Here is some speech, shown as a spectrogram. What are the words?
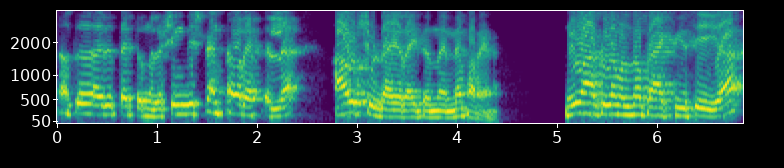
നമുക്ക് അത് തെറ്റൊന്നുമില്ല. പക്ഷെ ഇംഗ്ലീഷിൽ എന്താ പറയത്തില്ല ഹൗ ഷുഡ് ഐ റൈറ്റ് എന്ന് തന്നെ പറയണം. ഈ വാക്കുകൾ നമ്മളൊന്ന് പ്രാക്ടീസ് ചെയ്യുക.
